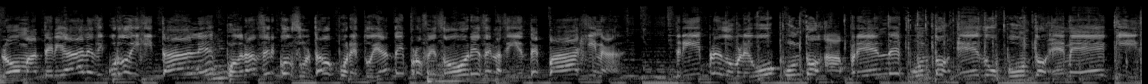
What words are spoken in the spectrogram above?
Los materiales y cursos digitales podrán ser consultados por estudiantes y profesores en las siguientes páginas. www.aprende.edu.mx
